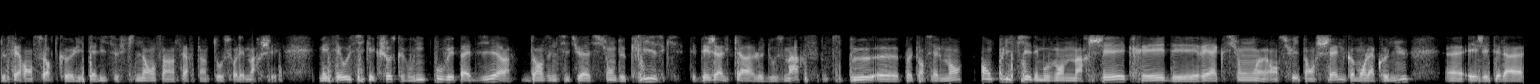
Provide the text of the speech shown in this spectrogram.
de faire en sorte que l'Italie se finance à un certain taux sur les marchés. Mais c'est aussi quelque chose que vous ne pouvez pas dire dans une situation de crise, qui était déjà le cas le 12 mars, qui peut euh, potentiellement amplifier des mouvements de marché, créer des réactions euh, ensuite en chaîne comme on l'a connu, et j'étais là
